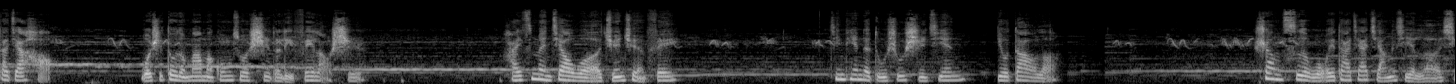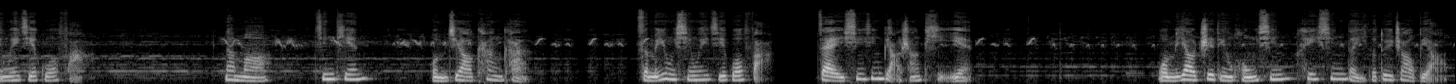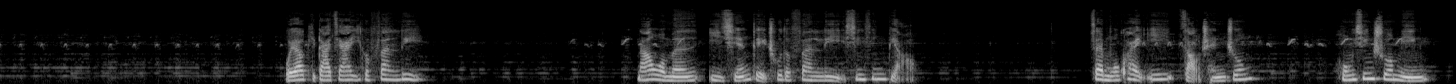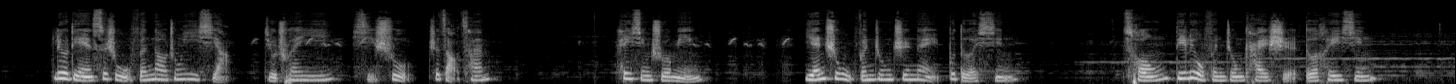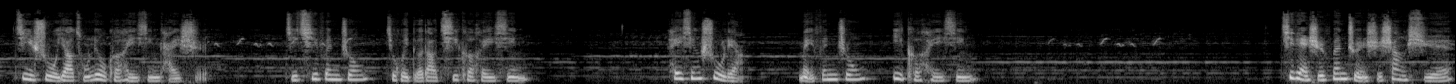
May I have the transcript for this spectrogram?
大家好，我是豆豆妈妈工作室的李飞老师。孩子们叫我卷卷飞。今天的读书时间又到了。上次我为大家讲解了行为结果法，那么今天我们就要看看怎么用行为结果法在星星表上体验。我们要制定红星、黑星的一个对照表。我要给大家一个范例，拿我们以前给出的范例星星表，在模块一早晨中，红星说明六点四十五分闹钟一响就穿衣洗漱吃早餐，黑星说明延迟五分钟之内不得星，从第六分钟开始得黑星，计数要从六颗黑星开始。即七分钟就会得到七颗黑星。黑星数量，每分钟一颗黑星。七点十分准时上学。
